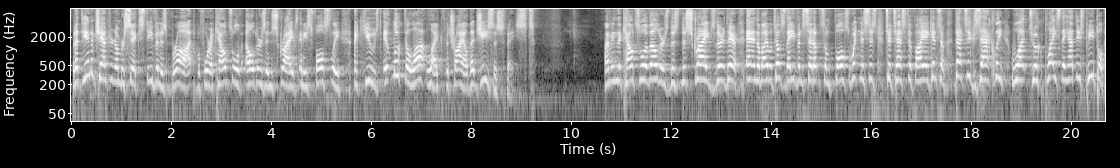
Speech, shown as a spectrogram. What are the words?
But at the end of chapter number six, Stephen is brought before a council of elders and scribes, and he's falsely accused. It looked a lot like the trial that Jesus faced. I mean, the council of elders, the, the scribes, they're there. And the Bible tells us they even set up some false witnesses to testify against them. That's exactly what took place. They had these people,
